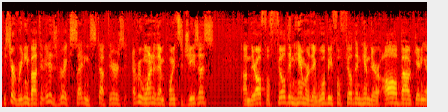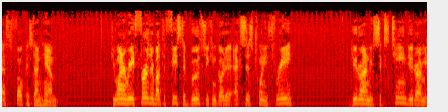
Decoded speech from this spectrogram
You start reading about them, it is really exciting stuff. There's every one of them points to Jesus. Um, they're all fulfilled in Him, or they will be fulfilled in Him. They're all about getting us focused on Him. If you want to read further about the Feast of Booths, you can go to Exodus 23, Deuteronomy 16, Deuteronomy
